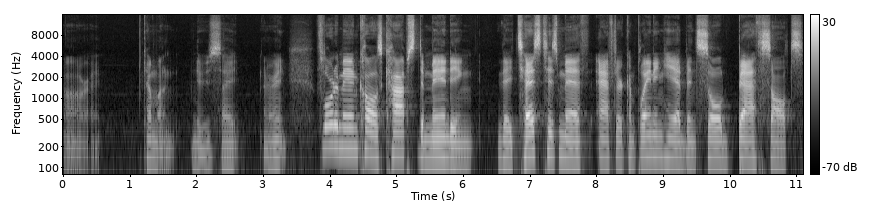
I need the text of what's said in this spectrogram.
All right. Come on, news site. All right. Florida man calls cops demanding they test his meth after complaining he had been sold bath salts,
